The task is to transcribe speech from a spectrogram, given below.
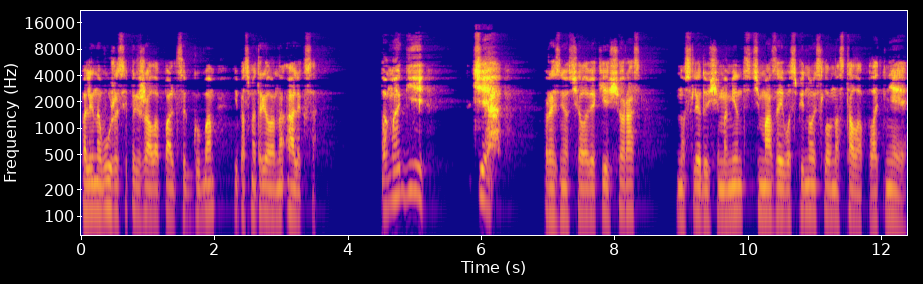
Полина в ужасе прижала пальцы к губам и посмотрела на Алекса. «Помоги! «Помогите!» – произнес человек еще раз, но в следующий момент тьма за его спиной словно стала плотнее.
